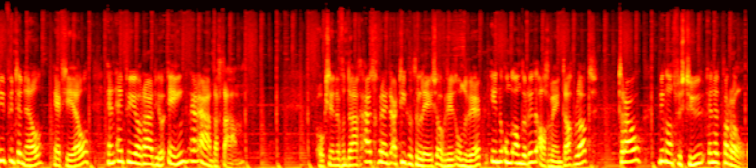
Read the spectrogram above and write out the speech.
Nu.nl, RTL en NPO Radio 1 er aandacht aan. Ook zijn er vandaag uitgebreide artikelen te lezen over dit onderwerp in onder andere het Algemeen Dagblad, Trouw, Binnenlands Bestuur en het Parool.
